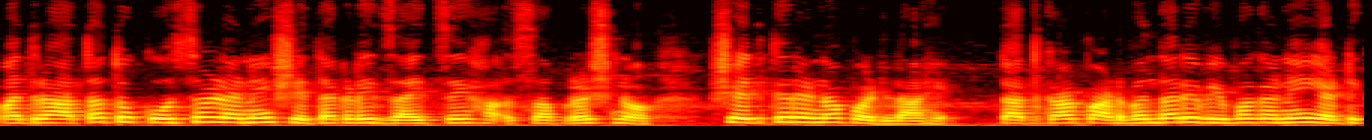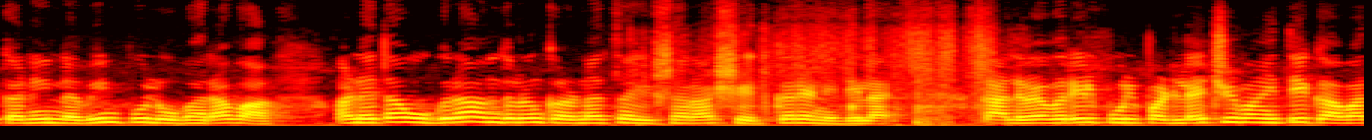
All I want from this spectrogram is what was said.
मात्र आता तो कोसळल्याने शेताकडे जायचे हा असा प्रश्न शेतकऱ्यांना पडला आहे. तात्काळ पाटबंधारे विभागाने या ठिकाणी नवीन पूल उभारावा अन्यथा उग्र आंदोलन करण्याचा इशारा शेतकऱ्यांनी दिलाय. कालव्यावरील पूल पडल्याची माहिती गावात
